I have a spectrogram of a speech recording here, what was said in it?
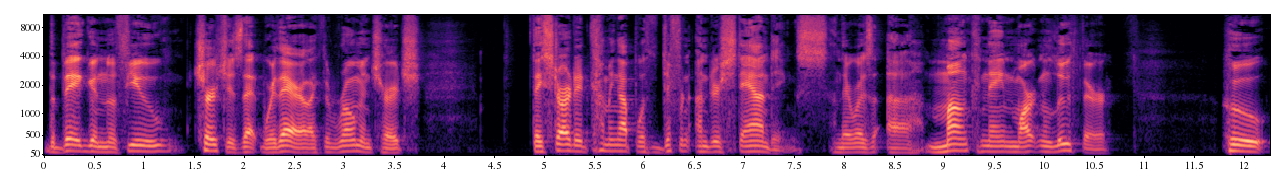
the big and the few churches that were there, like the Roman church, they started coming up with different understandings. And there was a monk named Martin Luther who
